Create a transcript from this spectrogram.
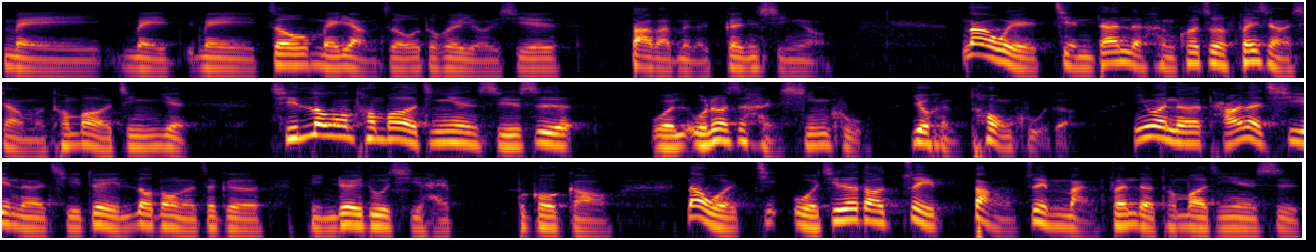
每每每周每两周都会有一些大版本的更新哦。那我也简单的很快速的分享一下我们通报的经验。其实漏洞通报的经验，其实是我我认为是很辛苦又很痛苦的，因为呢，台湾的企业呢，其实对漏洞的这个敏锐度其实还不够高。那我接我接收到最棒最满分的通报经验是，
